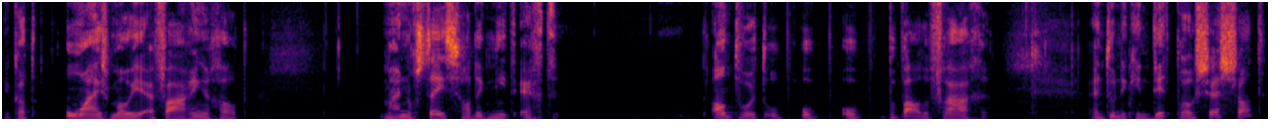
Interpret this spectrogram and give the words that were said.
ik had onwijs mooie ervaringen gehad, maar nog steeds had ik niet echt antwoord op, op, op bepaalde vragen. En toen ik in dit proces zat,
